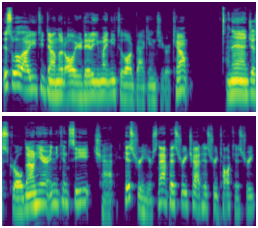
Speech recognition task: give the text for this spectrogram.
This will allow you to download all your data. You might need to log back into your account. And then just scroll down here and you can see chat history here. Snap history, chat history, talk history.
